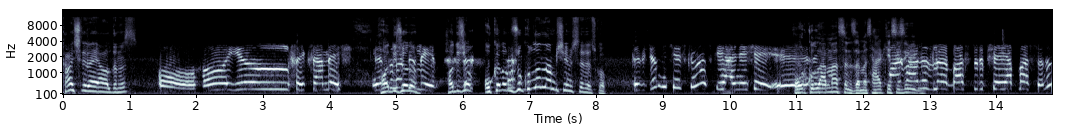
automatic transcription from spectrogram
Kaç liraya aldınız? Oho yıl 85. Nasıl Hadi canım. hatırlayayım? Hadi canım. O kadar uzun kullanılan bir şey mi steteskop? Tabii canım hiç eskimez ki. Yani şey... E, Hor kullanmazsınız ama herkes sizin gibi. Parmağınızla bastırıp şey yapmazsanız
